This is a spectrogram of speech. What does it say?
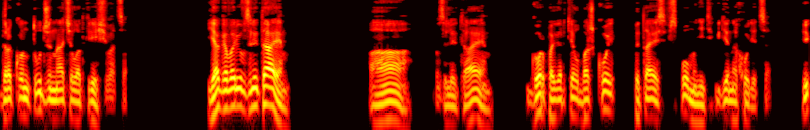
дракон тут же начал открещиваться. Я говорю, взлетаем. А, взлетаем. Гор повертел башкой, пытаясь вспомнить, где находится. И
